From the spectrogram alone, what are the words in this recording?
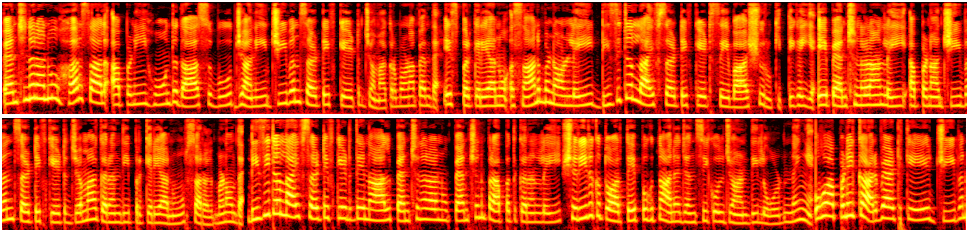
ਪੈਨਸ਼ਨਰਾਂ ਨੂੰ ਹਰ ਸਾਲ ਆਪਣੀ ਹੋਂਦ ਦਾ ਸਬੂਤ ਜਾਨੀ ਜੀਵਨ ਸਰਟੀਫਿਕੇਟ ਜਮ੍ਹਾਂ ਕਰਵਾਉਣਾ ਪੈਂਦਾ ਹੈ। ਇਸ ਪ੍ਰਕਿਰਿਆ ਨੂੰ ਆਸਾਨ ਬਣਾਉਣ ਲਈ ਡਿਜੀਟਲ ਲਾਈਫ ਸਰਟੀਫਿਕੇਟ ਸੇਵਾ ਸ਼ੁਰੂ ਕੀਤੀ ਗਈ ਹੈ। ਇਹ ਪੈਨਸ਼ਨਰਾਂ ਲਈ ਆਪਣਾ ਜੀਵਨ ਸਰਟੀਫਿਕੇਟ ਜਮ੍ਹਾਂ ਕਰਨ ਦੀ ਪ੍ਰਕਿਰਿਆ ਨੂੰ ਸਰਲ ਬਣਾਉਂਦਾ ਹੈ। ਡਿਜੀਟਲ ਲਾਈਫ ਸਰਟੀਫਿਕੇਟ ਦੇ ਨਾਲ ਪੈਨਸ਼ਨਰਾਂ ਨੂੰ ਪੈਨਸ਼ਨ ਪ੍ਰਾਪਤ ਕਰਨ ਲਈ ਸਰੀਰਕ ਤੌਰ ਤੇ ਭੁਗਤਾਨ ਏਜੰਸੀ ਕੋਲ ਜਾਣ ਦੀ ਲੋੜ ਨਹੀਂ ਹੈ। ਉਹ ਆਪਣੇ ਘਰ ਬੈਠ ਕੇ ਜੀਵਨ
